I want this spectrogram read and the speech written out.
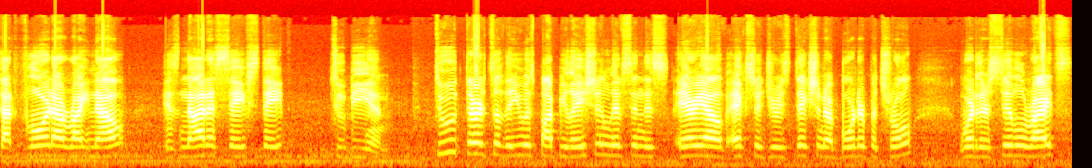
that Florida right now is not a safe state to be in. Two thirds of the U.S. population lives in this area of extra jurisdiction of Border Patrol, where their civil rights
